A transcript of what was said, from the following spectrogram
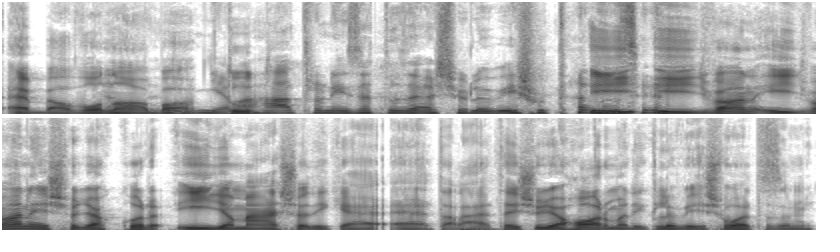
ebbe a vonalba Nyilván tud hátra nézett az első lövés után. így, azért. így van, így van, és hogy akkor így a második el, eltalálta. És ugye a harmadik lövés volt az, ami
